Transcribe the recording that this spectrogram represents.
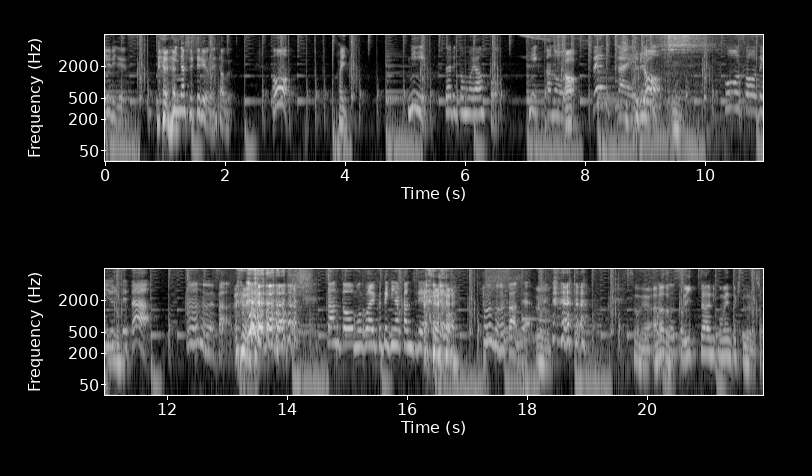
ゆりです。みんな知ってるよね多分。お。はい。みー二人ともヤッホー。みあのあ。前回の放送で言ってたふんふんさん。ちゃんとモザイク的な感じでやったけど。ふんふんさんで。うん、うん、そうね。あの後ツイッターにコメント来てたでしょ。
